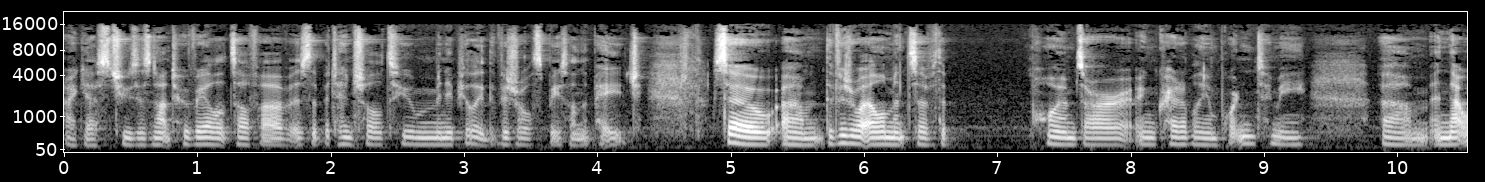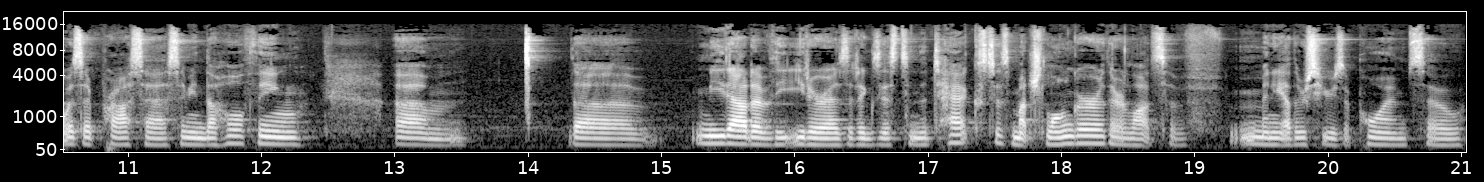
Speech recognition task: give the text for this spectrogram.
I guess, chooses not to avail itself of is the potential to manipulate the visual space on the page. So um, the visual elements of the poems are incredibly important to me. Um, and that was a process. I mean, the whole thing, um, the meat out of the eater as it exists in the text is much longer. There are lots of many other series of poems, so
